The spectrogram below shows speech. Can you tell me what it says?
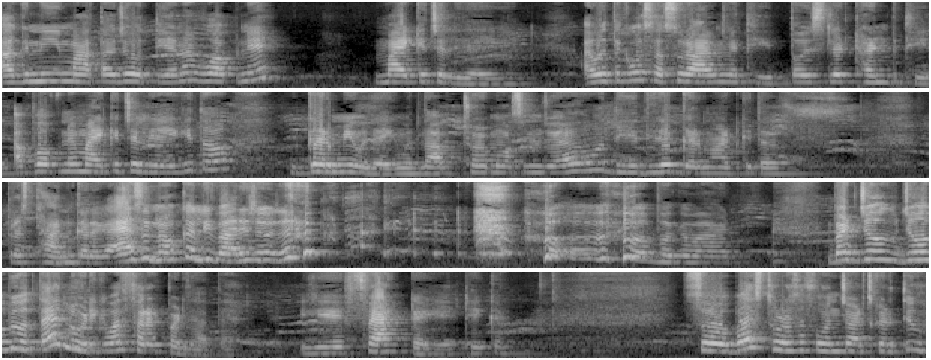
अग्नि माता जो होती है ना, वो अपने मायके चली जाएगी। अभी तक वो ससुराल में थी तो इसलिए ठंड थी। अब वो अपने मायके चली जाएगी तो गर्मी हो जाएगी। मतलब अब थोड़ा मौसम जो है, वो धीरे धीरे गर्माहट की तरफ़ प्रस्थान करेगा। ऐसा ना हो कल ही बारिश हो जाए। भगवान। बट जो जो भी होता है, लोहड़ी के बाद फ़र्क पड़ जाता है। ये फैक्ट है ये, ठीक है? सो so, बस थोड़ा सा फ़ोन चार्ज करती हूँ।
